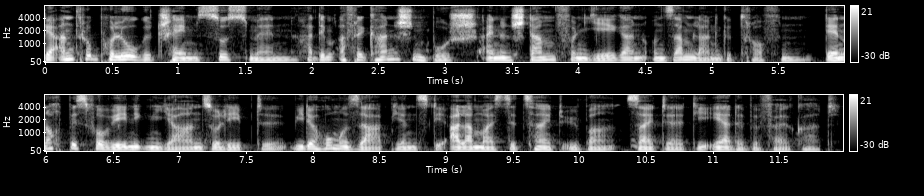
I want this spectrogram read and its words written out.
Der Anthropologe James Sussman hat im afrikanischen Busch einen Stamm von Jägern und Sammlern getroffen, der noch bis vor wenigen Jahren so lebte wie der Homo sapiens die allermeiste Zeit über, seit er die Erde bevölkert.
